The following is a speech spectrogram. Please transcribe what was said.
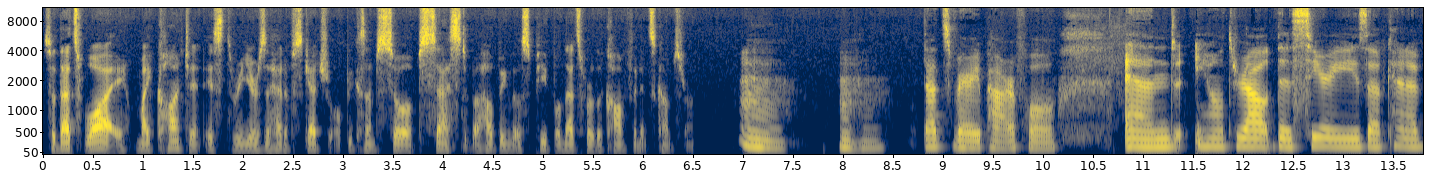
So that's why my content is three years ahead of schedule because I'm so obsessed about helping those people. And that's where the confidence comes from. Mm. hmm That's very powerful. And, you know, throughout this series of kind of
